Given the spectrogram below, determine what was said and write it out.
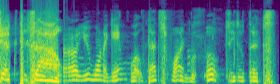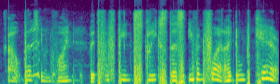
Check this out. Uh, you want a game? Well, that's fine, but oh, Jesus, that's oh, that's even fine. With 15 streaks, that's even fine. I don't care.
